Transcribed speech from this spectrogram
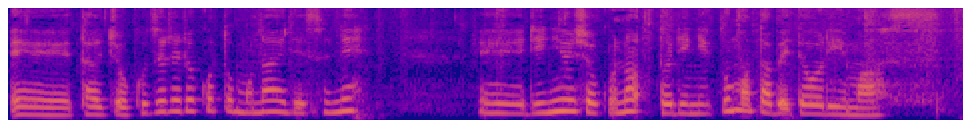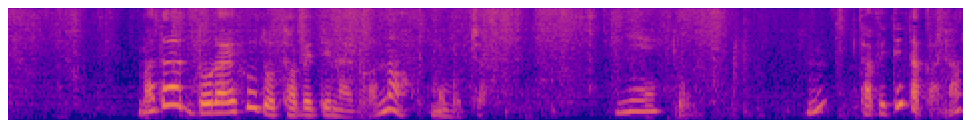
えー、体調崩れることもないですね。えー、離乳食の鶏肉も食べております。まだドライフード食べてないかな、ももちゃん。ね。ん？食べてたかな？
